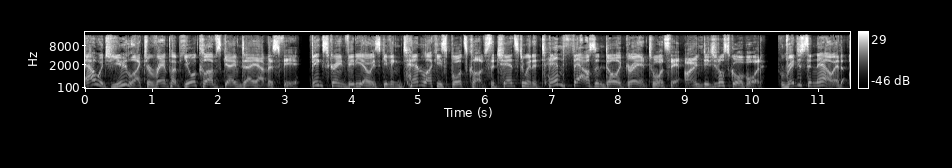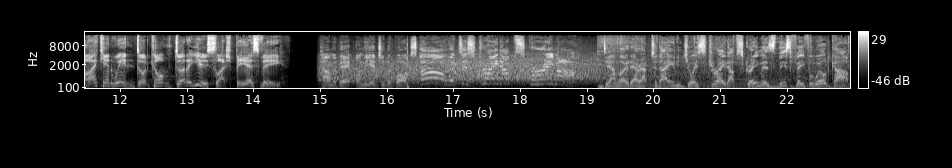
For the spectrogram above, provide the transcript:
How would you like to ramp up your club's game day atmosphere? Big Screen Video is giving 10 lucky sports clubs the chance to win a $10,000 grant towards their own digital scoreboard. Register now at iCanWin.com.au slash BSV. Palmerbet on the edge of the box. Oh, it's a straight up screamer! Download our app today and enjoy straight up screamers this FIFA World Cup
